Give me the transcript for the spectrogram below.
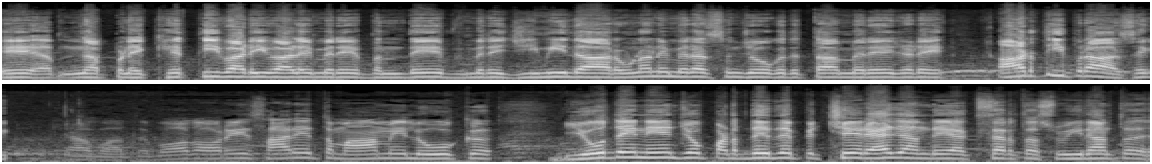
ਇਹ ਅਪ- ਆਪਣੇ ਖੇਤੀਬਾੜੀ ਵਾਲੇ ਮੇਰੇ ਬੰਦੇ ਮੇਰੇ ਜ਼ਿਮੀਂਦਾਰ ਉਹਨਾਂ ਨੇ ਮੇਰਾ ਸੰਯੋਗ ਦਿੱਤਾ ਮੇਰੇ ਜਿਹੜੇ ਆੜਤੀ ਭਰਾ ਸੀ ਕੀ ਬਾਤ ਹੈ ਬਹੁਤ ਔਰ ਇਹ ਸਾਰੇ तमाम ਇਹ ਲੋਕ ਯੋਧੇ ਨੇ ਜੋ ਪਰਦੇ ਦੇ ਪਿੱਛੇ ਰਹਿ ਜਾਂਦੇ ਆ, ਅਕਸਰ ਤਸਵੀਰਾਂ ਤੇ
